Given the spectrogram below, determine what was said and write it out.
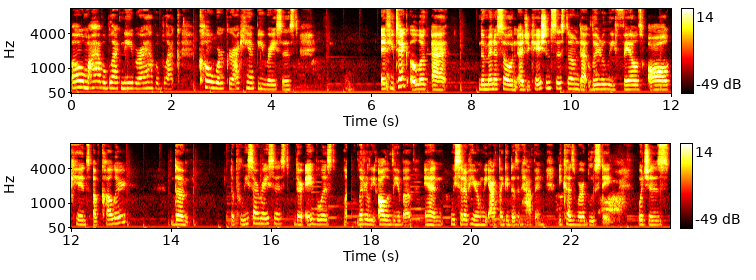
Oh, I have a black neighbor, I have a black coworker, I can't be racist. If you take a look at the Minnesotan education system that literally fails all kids of color. The the police are racist, they're ableist, literally all of the above. And we sit up here and we act like it doesn't happen because we're a blue state, which is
